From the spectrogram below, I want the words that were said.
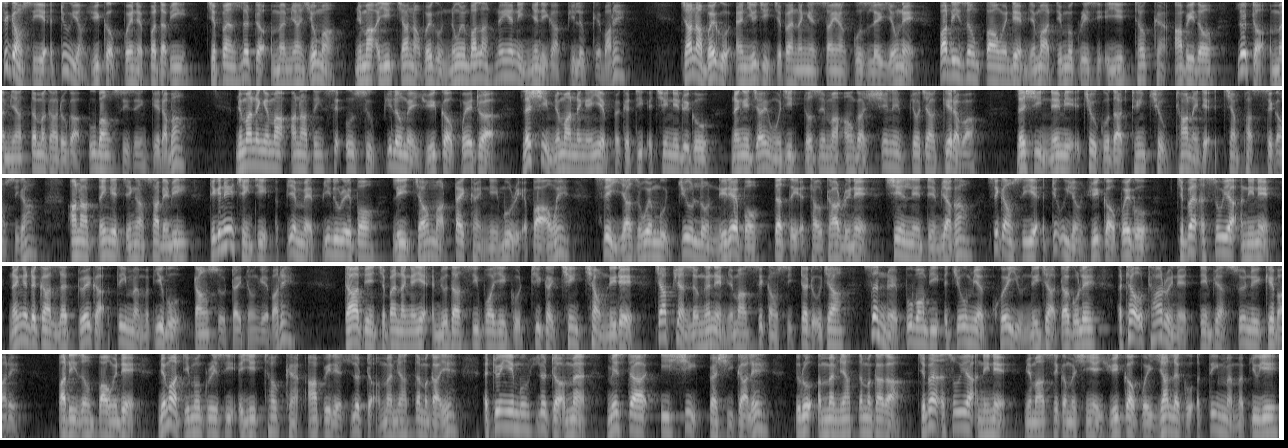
စစ်ကောင်စီရဲ့အတူရောင်ရွေးကောက်ပွဲနဲ့ပတ်သက်ပြီးဂျပန်လွှတ်တော်အမတ်များရုံးမှမြန်မာအရေးကြားနာပွဲကိုနိုဝင်ဘာလ2ရက်နေ့ညနေကပြုလုပ်ခဲ့ပါတယ်။ကြားနာပွဲကို NUG ဂျပန်နိုင်ငံဆိုင်ရာကိုယ်စားလှယ်ရုံးနဲ့ပါတီစုံပါဝင်တဲ့မြန်မာဒီမိုကရေစီအရေးထောက်ခံအားပေးသောလွှတ်တော်အမတ်များတမကတို့ကပူးပေါင်းစီစဉ်ခဲ့တာပါ။မြန်မာနိုင်ငံမှာအာဏာသိမ်းစစ်အုပ်စုပြုလုပ်မဲ့ရွေးကောက်ပွဲအတွက်လက်ရှိမြန်မာနိုင်ငံရဲ့ပကတိအခြေအနေတွေကိုနိုင်ငံခြားရေးဝန်ကြီးဒေါ်စင်မာအောင်ကရှင်းလင်းပြောကြားခဲ့တာပါ လက်ရှိနေမြေအချို့ကိုသာထိန်းချုပ်ထားနိုင်တဲ့အကြံဖတ်စစ်ကောင်စီကအာဏာသိမ်းတဲ့ခြင်းကစတင်ပြီးဒီကနေ့အချိန်ထိအပြစ်မဲ့ပြည်သူတွေပေါ်လေကြောင်းမှတိုက်ခိုက်နေမှုတွေအပါအဝင်စစ်ရာဇဝတ်မှုကျူးလွန်နေတဲ့ပေါ်တပ်သေးအထောက်အထားတွေနဲ့ရှင်းလင်းတင်ပြကစစ်ကောင်စီရဲ့အတူအယုံရွေးကောက်ပွဲကိုဂျပန်အစိုးရအနေနဲ့နိုင်ငံတကာလက်တွဲကအတိအမှတ်မပြုဖို့တောင်းဆိုတိုက်တွန်းခဲ့ပါတယ်။ ဒါအပြင်ဂျပန်နိုင်ငံရဲ့အမျိုးသားစီးပွားရေးကိုထိခိုက်ချင်းချောက်နေတဲ့ကြားဖြတ်လုပ်ငန်းနဲ့မြန်မာစစ်ကောင်စီတပ်တို့အကြားဆက်နွယ်ပူးပေါင်းပြီးအကျိုးအမြတ်ခွဲယူနေကြတာကိုလည်းအထောက်အထားတွေနဲ့တင်ပြဆွေးနွေးခဲ့ပါတယ်။ပါတီစုံပါဝင်တဲ့မြန်မာဒီမိုကရေစီအရေးထောက်ခံအားပေးတဲ့လွှတ်တော်အမတ်များတက်မကရဲ့အတွင်းရေးမှူးလွှတ်တော်အမတ်မစ္စတာအီရှိဘရှိကလည်း သူတို့အမတ်များတမကကဂျပန်အစိုးရအနေနဲ့မြန်မာစစ်ကမရှင်ရဲ့ရွေးကောက်ပွဲရလက်ကိုအတိအမှတ်မပြုရေး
